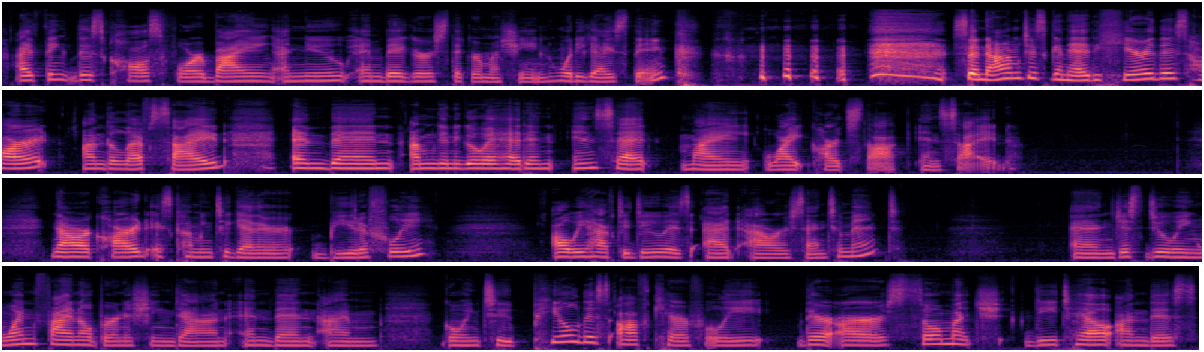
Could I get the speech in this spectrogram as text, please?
I think this calls for buying a new and bigger sticker machine. What do you guys think? so now I'm just going to adhere this heart on the left side and then I'm going to go ahead and inset my white cardstock inside. Now our card is coming together beautifully. All we have to do is add our sentiment and just doing one final burnishing down and then I'm going to peel this off carefully. There are so much detail on this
